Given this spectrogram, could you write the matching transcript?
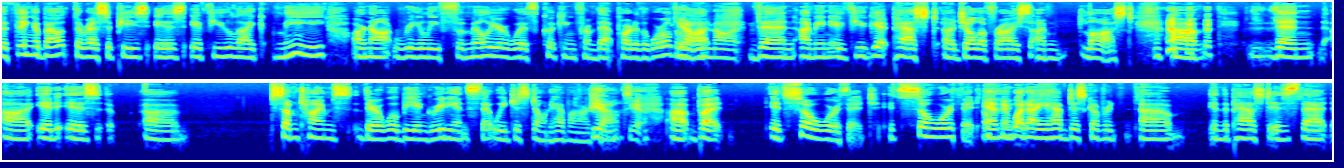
The thing about the recipes is, if you like me are not really familiar with cooking from that part of the world a Yeah, lot, I'm not. then I mean, if you get past uh, jollof rice, I'm lost. Um, then uh, it is. Uh, sometimes there will be ingredients that we just don't have on our Yeah, shelves. yeah. Uh, but it's so worth it. It's so worth it. Okay. And what I have discovered uh, in the past is that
